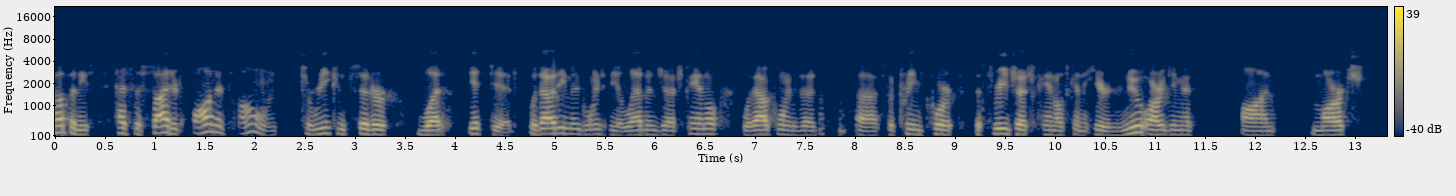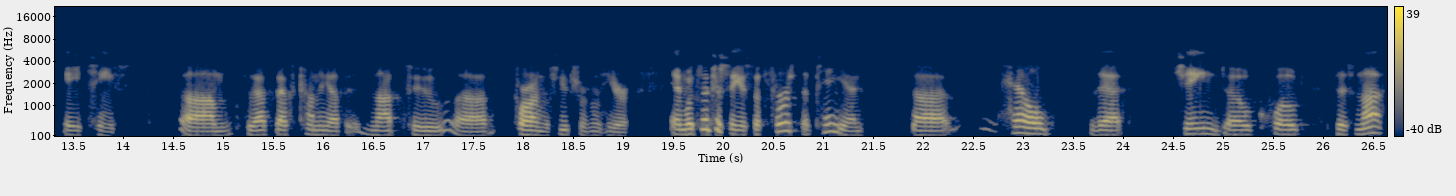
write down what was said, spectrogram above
companies, has decided on its own to reconsider what it did without even going to the 11-judge panel, without going to the uh, Supreme Court. The three-judge panel is going to hear new arguments on March 18th. Um, so that, that's coming up not too uh, far in the future from here. And what's interesting is the first opinion uh, held that Jane Doe, quote, does not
